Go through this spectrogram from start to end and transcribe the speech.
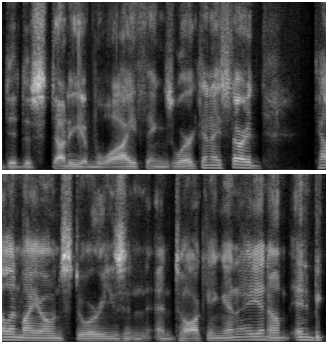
did the study of why things worked, and I started telling my own stories and and talking. And I, you know, and be,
